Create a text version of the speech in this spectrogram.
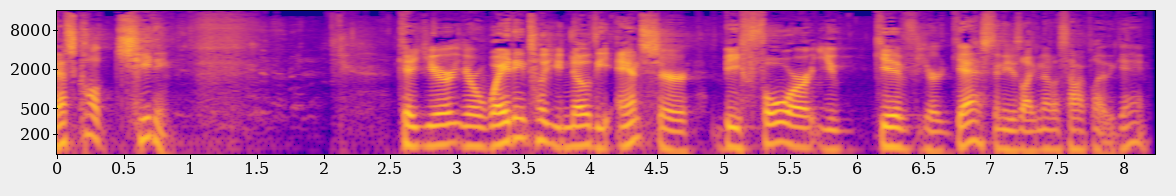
that's called cheating. Okay, you're, you're waiting till you know the answer before you give your guess. And he's like, no, that's how I play the game.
